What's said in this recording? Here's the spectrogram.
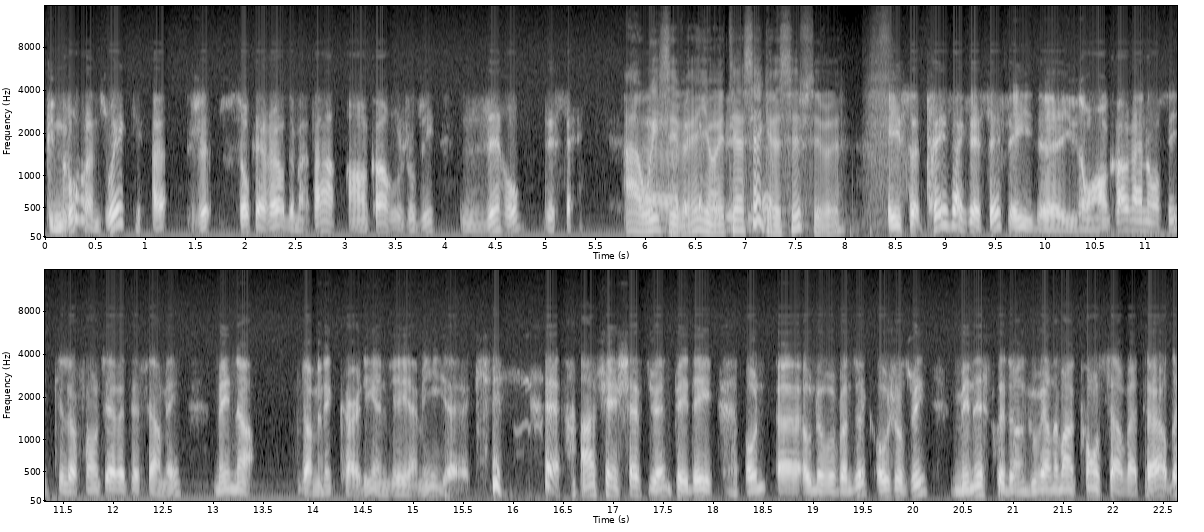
Puis le Nouveau-Brunswick, a, je, sauf erreur de ma part, a encore aujourd'hui zéro décès. Ah oui, c'est Euh, vrai. avec Ils ont été assez COVID-19. agressifs, c'est vrai. Et ils sont très agressifs et euh, ils ont encore annoncé que leur frontière était fermée. Mais non, Dominic Cardy, un vieil ami, euh, qui ancien chef du NPD au, euh, au Nouveau-Brunswick, aujourd'hui ministre d'un gouvernement conservateur. De...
